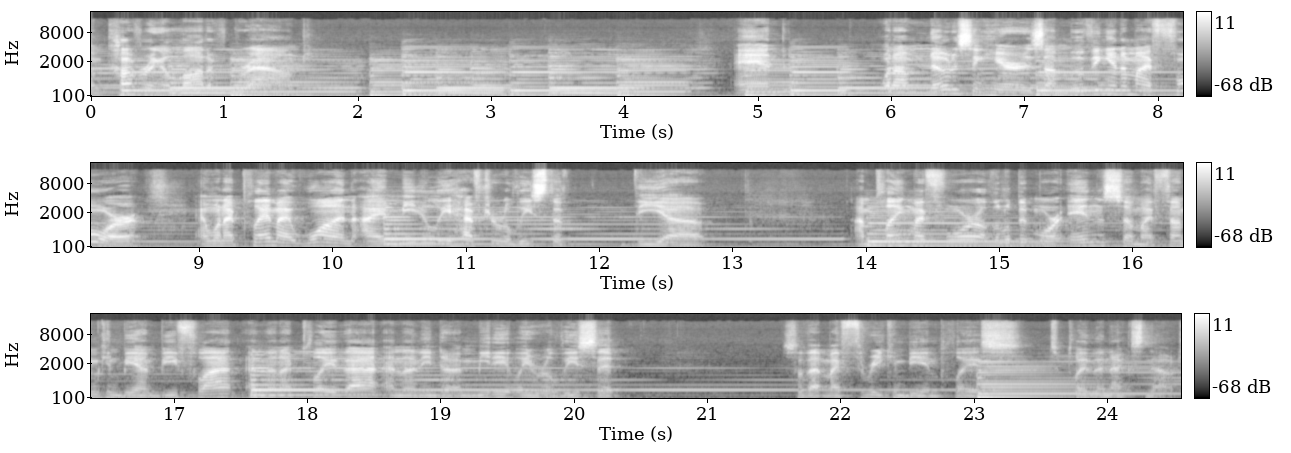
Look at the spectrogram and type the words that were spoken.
I'm covering a lot of ground. And what I'm noticing here is I'm moving into my four, and when I play my one, I immediately have to release the, the uh, I'm playing my four a little bit more in so my thumb can be on B flat, and then I play that, and I need to immediately release it so that my three can be in place to play the next note.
